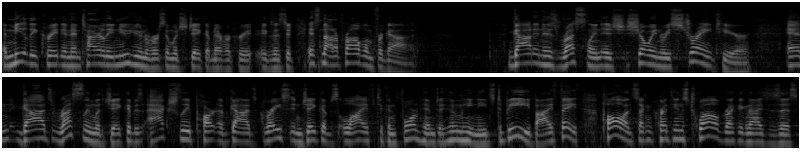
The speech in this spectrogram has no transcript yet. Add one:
immediately create an entirely new universe in which Jacob never cre- existed. It's not a problem for God. God in his wrestling is showing restraint here. And God's wrestling with Jacob is actually part of God's grace in Jacob's life to conform him to whom he needs to be by faith. Paul in 2 Corinthians 12 recognizes this.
